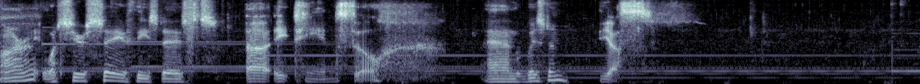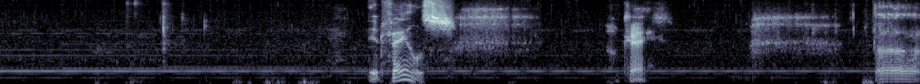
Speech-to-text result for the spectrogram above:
All right. What's your save these days? Uh, 18 still. And wisdom? Yes. It fails. Okay. Uh.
